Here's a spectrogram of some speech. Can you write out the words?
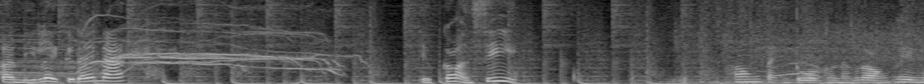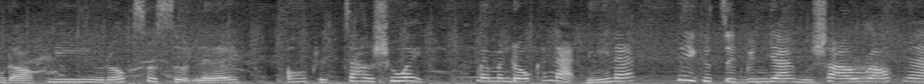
ตอนนี้เลยก็ได้นะ เดี๋ยวก่อนสิ ห้องแต่งตัวของนักร้องเพลงร็อกนี่รกสุดๆเลย โอ้พระเจ้าช่วยทำไมมันรกขนาดนี้นะ นี่คือจิตวิญญาณของชาวร็อกไง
